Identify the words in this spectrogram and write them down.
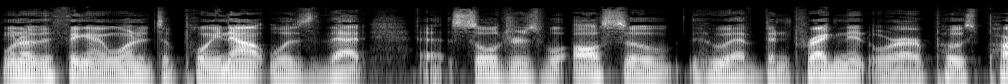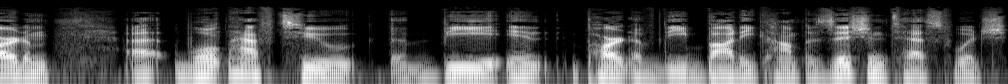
One other thing I wanted to point out was that uh, soldiers will also, who have been pregnant or are postpartum, uh, won't have to uh, be in part of the body composition test, which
